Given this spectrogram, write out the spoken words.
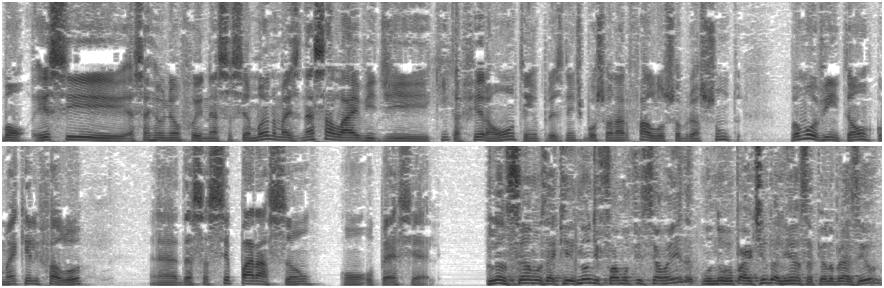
Bom, esse, essa reunião foi nessa semana, mas nessa live de quinta-feira, ontem, o presidente Bolsonaro falou sobre o assunto. Vamos ouvir então como é que ele falou é, dessa separação com o PSL. Lançamos aqui, não de forma oficial ainda, o novo partido Aliança pelo Brasil.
